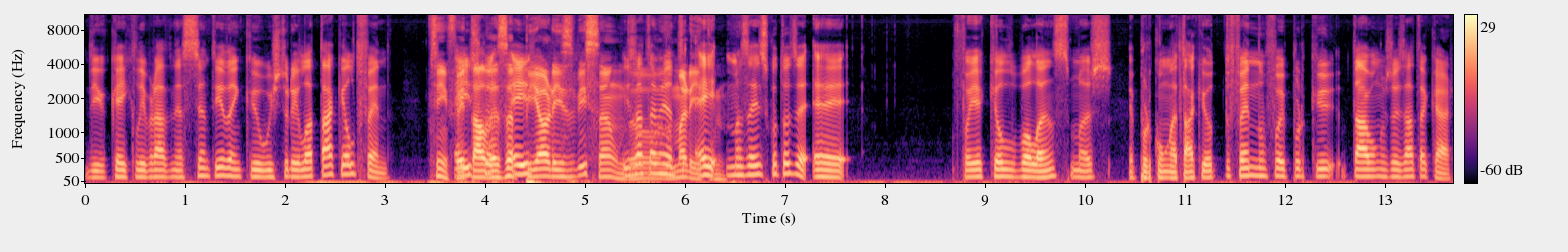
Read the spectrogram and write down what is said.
Digo que é equilibrado nesse sentido, em que o Estoril ataca e ele defende. Sim, foi É talvez que- a é pior exibição do, Exatamente, do Marítimo. é- mas é isso que eu estou a dizer. É, foi aquele balanço, mas é porque um ataque e outro defende, não foi porque estavam os dois a atacar.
